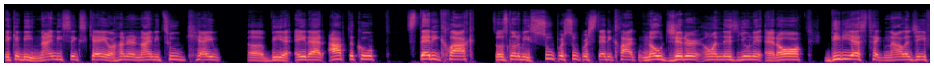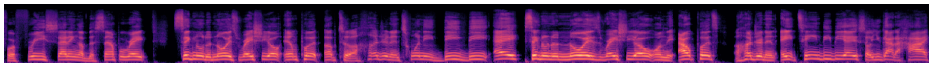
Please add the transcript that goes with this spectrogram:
It can be 96K or 192K uh, via ADAT optical, steady clock. So it's going to be super, super steady clock, no jitter on this unit at all. DDS technology for free setting of the sample rate. Signal to noise ratio input up to 120 dBA. Signal to noise ratio on the outputs 118 dBA. So you got a high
